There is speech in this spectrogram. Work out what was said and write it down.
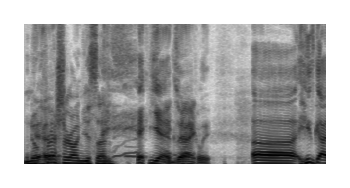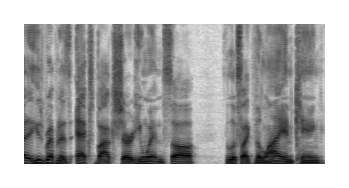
No pressure on you, son. yeah, exactly. Uh, he's got he's repping his Xbox shirt. He went and saw. Looks like the Lion King.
